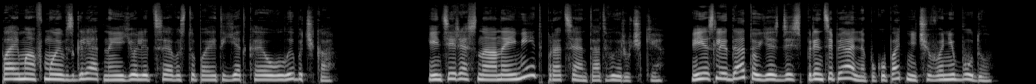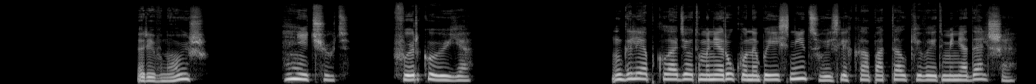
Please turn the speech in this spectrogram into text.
Поймав мой взгляд, на ее лице выступает едкая улыбочка. Интересно, она имеет процент от выручки? Если да, то я здесь принципиально покупать ничего не буду. Ревнуешь? Ничуть. Фыркаю я. Глеб кладет мне руку на поясницу и слегка подталкивает меня дальше.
